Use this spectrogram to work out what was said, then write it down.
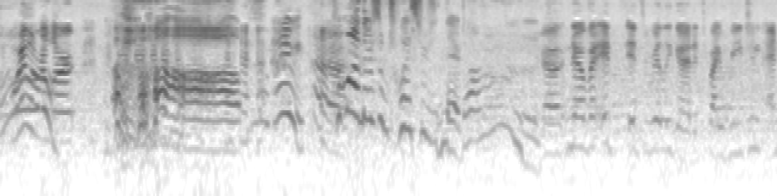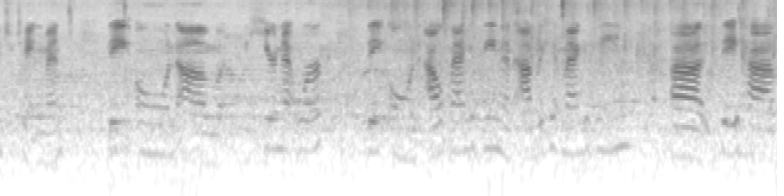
Spoiler alert! oh, maybe. Come on, there's some twisters in there. Tom. Hmm. Uh, no, but it, it's really good. It's by Regent Entertainment. They own um, the Here Network. They own Out Magazine and Advocate Magazine. Uh, they have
